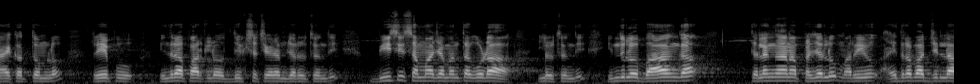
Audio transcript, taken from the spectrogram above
నాయకత్వంలో రేపు ఇందిరా పార్క్లో దీక్ష చేయడం జరుగుతుంది. బీసీ సమాజం అంతా కూడా జరుగుతుంది. ఇందులో భాగంగా తెలంగాణ ప్రజలు మరియు హైదరాబాద్ జిల్లా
